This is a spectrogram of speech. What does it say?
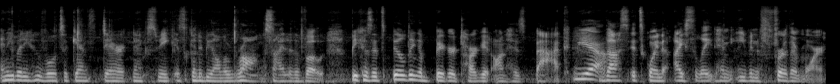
anybody who votes against Derek next week is going to be on the wrong side of the vote because it's building a bigger target on his back. Yeah. Thus, it's going to isolate him even furthermore.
